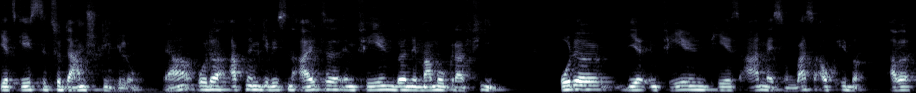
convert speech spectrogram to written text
jetzt gehst du zur Darmspiegelung. Ja? Oder ab einem gewissen Alter empfehlen wir eine Mammographie. Oder wir empfehlen PSA-Messung, was auch immer. Aber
